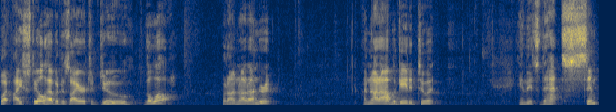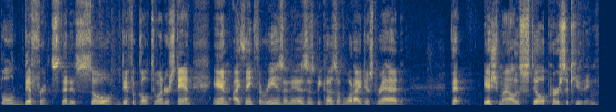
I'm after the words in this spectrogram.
But I still have a desire to do the law. But I'm not under it. I'm not obligated to it. And it's that simple difference that is so difficult to understand. And I think the reason is is because of what I just read that Ishmael is still persecuting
